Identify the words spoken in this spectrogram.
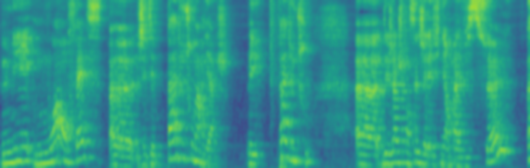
Mais moi, en fait, euh, j'étais pas du tout mariage. Mais pas du tout. Euh, déjà, je pensais que j'allais finir ma vie seule.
